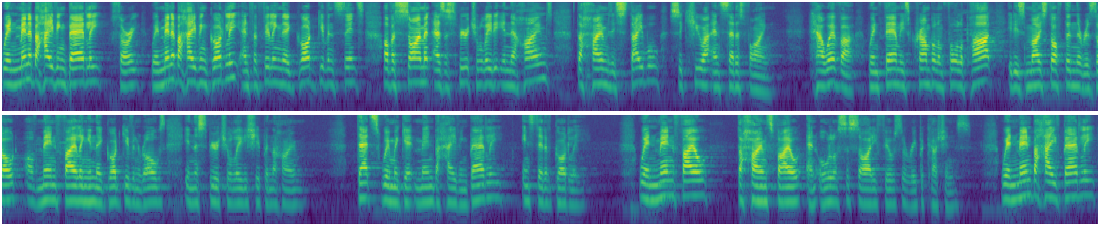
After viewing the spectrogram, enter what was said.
When men are behaving badly, sorry, when men are behaving godly and fulfilling their God given sense of assignment as a spiritual leader in their homes, the home is stable, secure, and satisfying. However, when families crumble and fall apart, it is most often the result of men failing in their God given roles in the spiritual leadership in the home. That's when we get men behaving badly instead of godly. When men fail, the homes fail and all of society feels the repercussions. When men behave badly,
